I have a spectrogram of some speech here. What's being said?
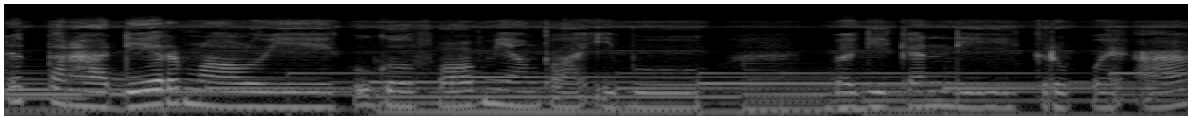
daftar hadir melalui Google Form yang telah Ibu bagikan di grup WA.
